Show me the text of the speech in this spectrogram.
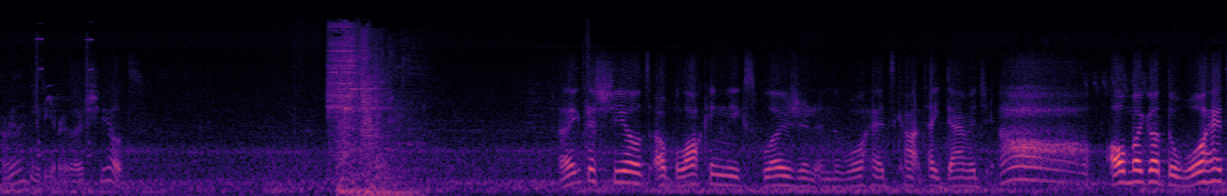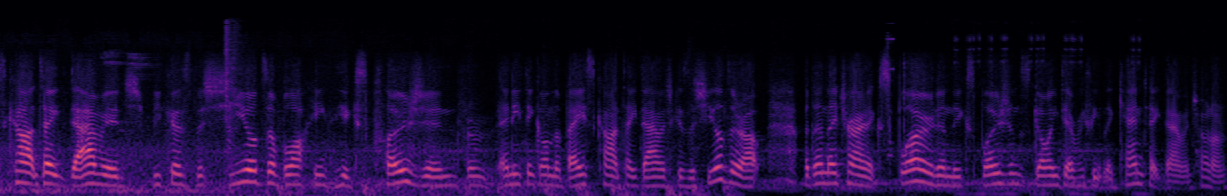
I really need to get rid of those shields. I think the shields are blocking the explosion and the warheads can't take damage. Oh my god, the warheads can't take damage because the shields are blocking the explosion from anything on the base can't take damage because the shields are up, but then they try and explode and the explosion's going to everything that can take damage. Hold on.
